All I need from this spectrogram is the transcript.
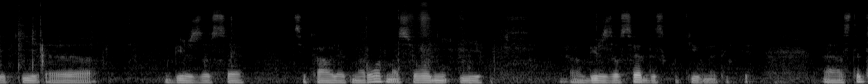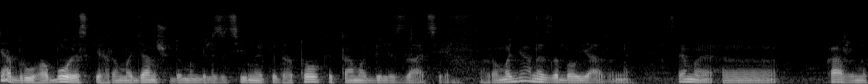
які е, більш за все цікавлять народ на сьогодні і е, більш за все дискутивні такі. Стаття 2. Обов'язки громадян щодо мобілізаційної підготовки та мобілізації. Громадяни зобов'язані. Це ми е, кажемо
